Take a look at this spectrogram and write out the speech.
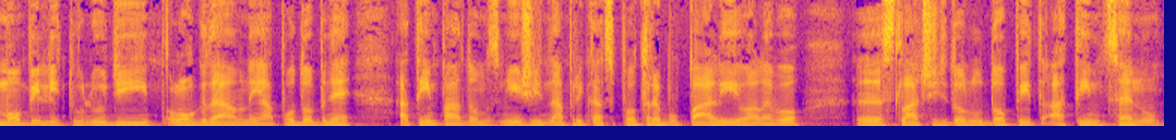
mobilitu ľudí, lockdowny a podobne a tým pádom znížiť napríklad spotrebu palív alebo e, stlačiť dolu dopyt a tým cenu.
